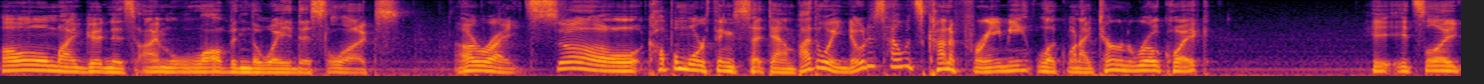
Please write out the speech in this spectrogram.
Oh my goodness, I'm loving the way this looks. All right, so a couple more things set down. By the way, notice how it's kind of framey? Look, when I turn real quick, it's like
